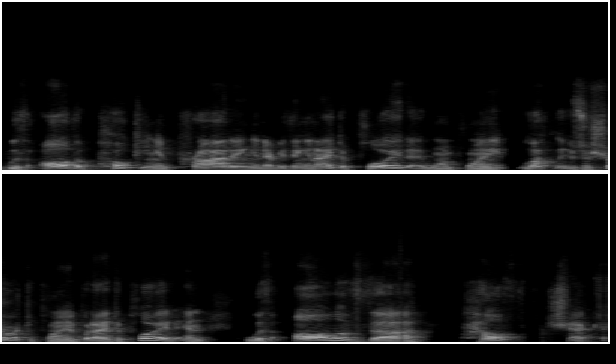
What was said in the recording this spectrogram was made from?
With all the poking and prodding and everything, and I deployed at one point. Luckily, it was a short deployment, but I deployed. And with all of the health check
